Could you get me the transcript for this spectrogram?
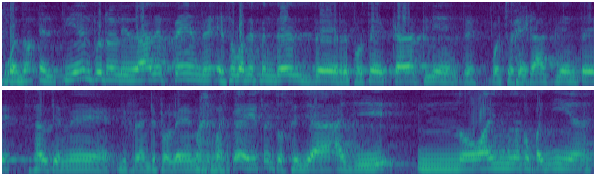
Bueno, el tiempo en realidad depende, eso va a depender del reporte de cada cliente, puesto que cada cliente, tú sabes, tiene diferentes problemas en su crédito, entonces ya allí no hay ninguna compañía,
